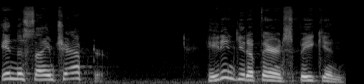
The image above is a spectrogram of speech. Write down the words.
in the same chapter. He didn't get up there and speak in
